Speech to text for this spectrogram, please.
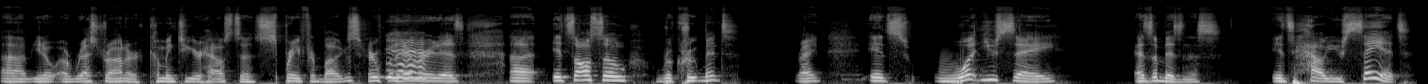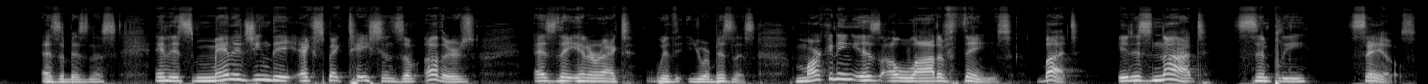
um, you know a restaurant or coming to your house to spray for bugs or whatever it is. Uh, it's also recruitment, right? It's what you say as a business. It's how you say it as a business, and it's managing the expectations of others as they interact with your business. Marketing is a lot of things, but it is not simply sales.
